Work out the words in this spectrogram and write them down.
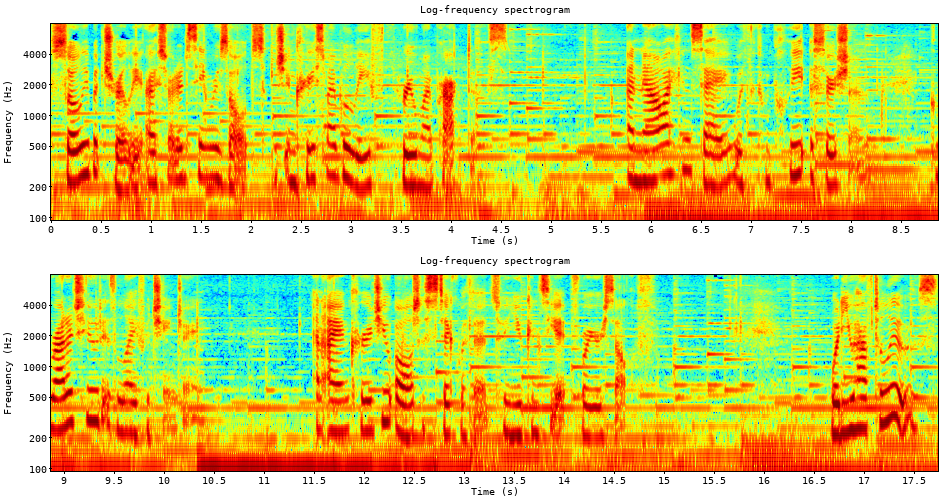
slowly but surely I started seeing results which increased my belief through my practice. And now I can say with complete assertion gratitude is life changing and I encourage you all to stick with it so you can see it for yourself. What do you have to lose?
